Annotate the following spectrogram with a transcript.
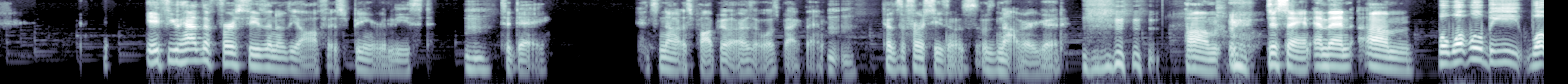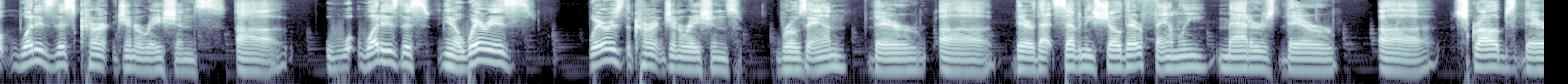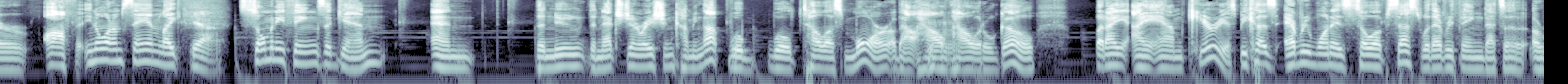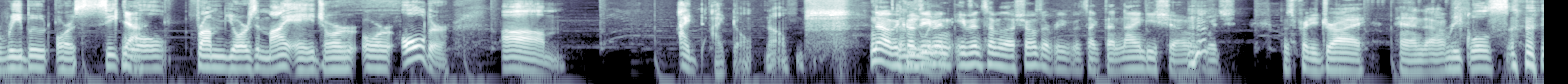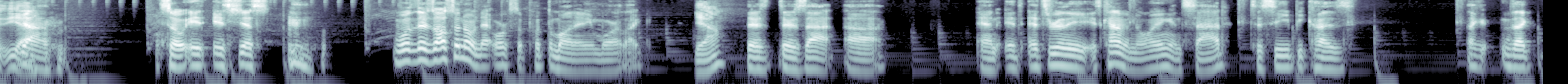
if you had the first season of The Office being released mm-hmm. today, it's not as popular as it was back then because the first season was was not very good. um, just saying, and then um but what will be what what is this current generation's uh wh- what is this you know where is where is the current generation's Roseanne their uh their that 70s show their family matters their uh Scrubs, they're off. You know what I'm saying? Like Yeah. so many things again, and the new the next generation coming up will will tell us more about how Mhm. how it'll go. But I I am curious because everyone is so obsessed with everything that's a, a reboot or a sequel from yours and my age or or older. Um, I I don't know. No, because be even even some of those shows are reboots, like the '90s show, Mhm. which was pretty dry, and um, Requels, yeah. yeah. So it it's just well, there's also no networks to put them on anymore. Like yeah, there's there's that, uh, and it it's really it's kind of annoying and sad to see because like like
